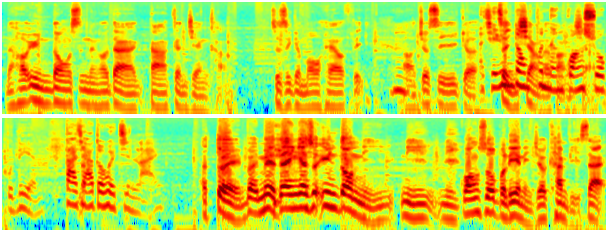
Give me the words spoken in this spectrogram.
然后运动是能够带来大家更健康，这是一个 more healthy 啊、嗯，就是一个而且运动不能光说不练，大家都会进来。啊，对，不没有，但应该是运动你，你你你光说不练，你就看比赛，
